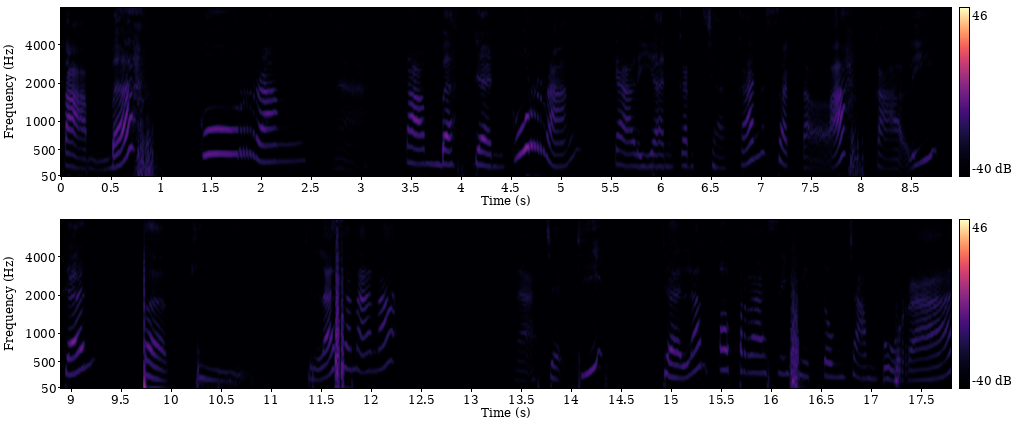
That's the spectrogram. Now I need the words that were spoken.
tambah kurang. Nah, tambah dan kurang kalian kerjakan setelah kali dan bagi. Jelas anak-anak? Nah, jadi dalam operasi hitung campuran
